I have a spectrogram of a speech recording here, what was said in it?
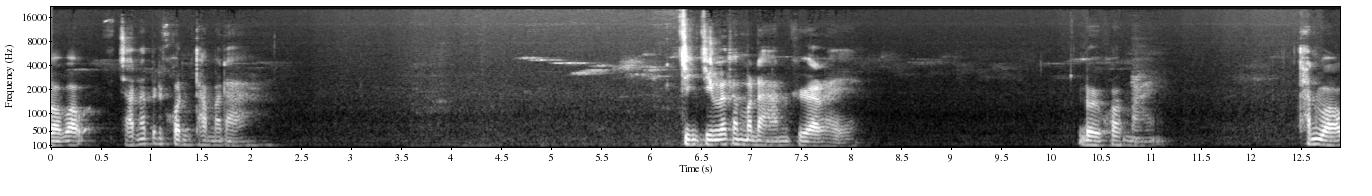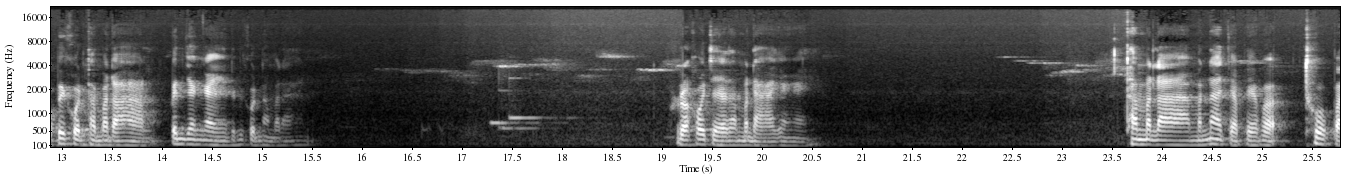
บอกว่า ฉันนั้นเป็นคนธรรมดา จริง ๆ แล้วธรรมดาคืออะไร โดยความหมาย ท่านบอกเป็นคนธรรมดา เป็นยังไงเป็นคนธรรมดา เราเข้าใจธรรมดายังไง ธรรมดามันน่าจะแปลว่าทั่วไป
